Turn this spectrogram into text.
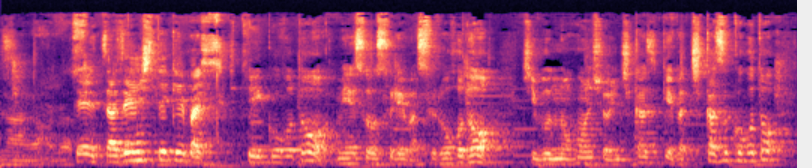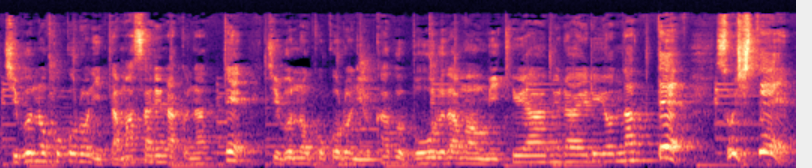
です。なるほど。で座禅していけばしていくほど瞑想すればするほど自分の本性に近づけば近づくほど自分の心に騙されなくなって自分の心に浮かぶボール球を見極められるようになってそして、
